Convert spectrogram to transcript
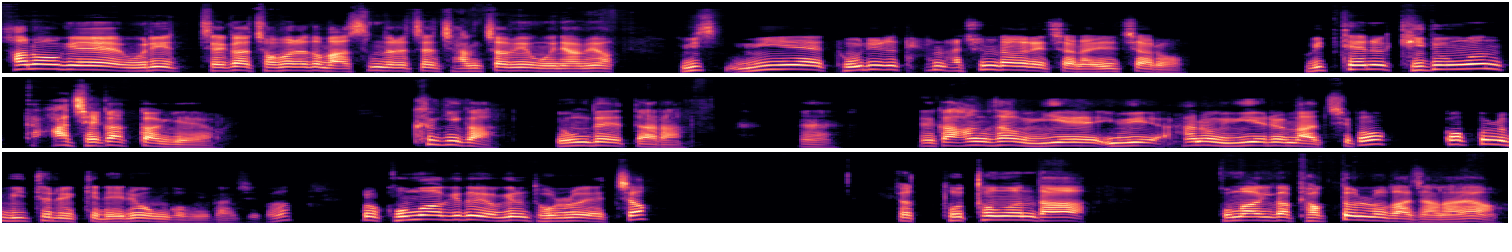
한옥에 우리 제가 저번에도 말씀드렸지만 장점이 뭐냐면 위, 위에 도리를 다 맞춘다 그랬잖아요. 일자로. 밑에는 기둥은 다 제각각이에요. 크기가 용도에 따라. 예. 그러니까 항상 위에 위에 한옥 위에를 맞추고 거꾸로 밑으로 이렇게 내려온 겁니다. 지금. 그리고 고마기도 여기는 돌로 했죠. 저 보통은 다 고마기가 벽돌로 가잖아요.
